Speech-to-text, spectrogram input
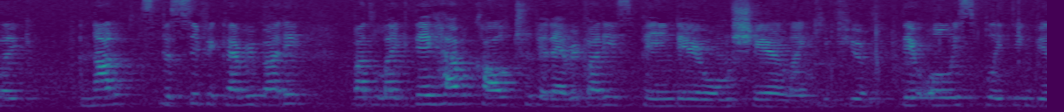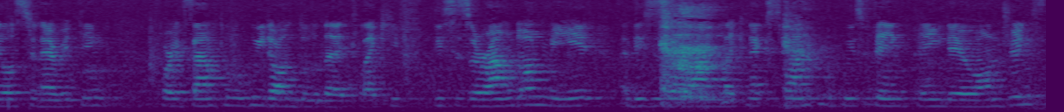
like not specific everybody, but like they have a culture that everybody is paying their own share. Like if you, they're always splitting bills and everything. For example, we don't do that. Like if this is around on me and this is around like next one who is paying paying their own drinks.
